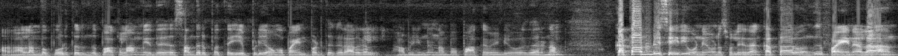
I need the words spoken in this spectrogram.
அதனால் நம்ம பொறுத்திருந்து பார்க்கலாம் இது சந்தர்ப்பத்தை எப்படி அவங்க பயன்படுத்துகிறார்கள் அப்படின்னு நம்ம பார்க்க வேண்டிய ஒரு தருணம். கத்தாருடைய செய்தி ஒன்றே ஒன்று சொல்லிடுறேன். கத்தார் வந்து ஃபைனலாக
